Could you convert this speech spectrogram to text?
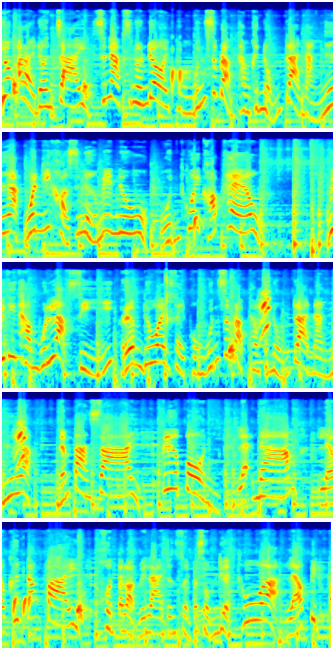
ช่วงอร่อยโดนใจ สนับสนุนโดยผงวุ้นสำหรับทำขนมตราหนังเงือก วันนี้ขอเสนอเมนู วุ้นถ้วยค็อกเทลวิธีทำวุ้นหลากสี เริ่มด้วยใส่ผงวุ้นสำหรับทำขนมตราหนังเงือก น้ำตาลทราย เกลือป่น และน้ำ แล้วขึ้นตั้งไฟ คนตลอดเวลาจนส่วนผสมเดือดทั่ว แล้วปิดไฟ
